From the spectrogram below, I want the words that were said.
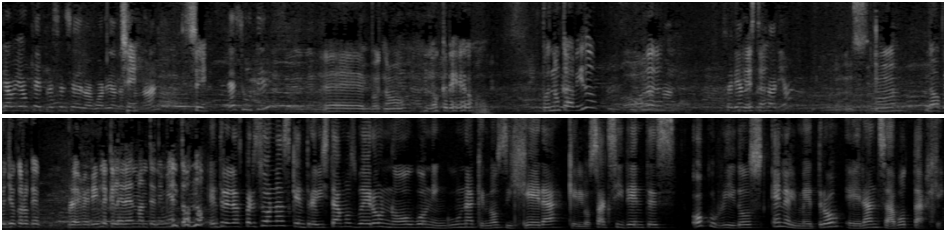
¿Ya vio que hay presencia de la Guardia Nacional? Sí. sí. ¿Es útil? Eh, pues no, no creo. Pues nunca ha habido. ¿Sería necesaria? Mm, no, pues yo creo que preferible que le den mantenimiento, ¿no? Entre las personas que entrevistamos, Vero, no hubo ninguna que nos dijera que los accidentes ocurridos en el metro eran sabotaje.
